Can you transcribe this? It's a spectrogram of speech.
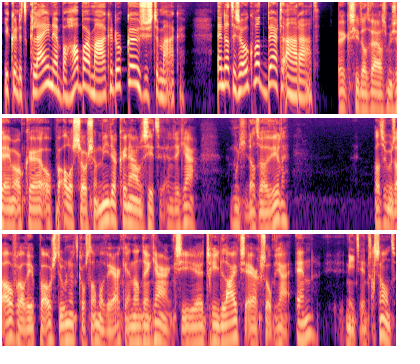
Je kunt het klein en behapbaar maken door keuzes te maken. En dat is ook wat Bert aanraadt. Ik zie dat wij als museum ook uh, op alle social media kanalen zitten. En dan denk ja, moet je dat wel willen? Want we moeten overal weer post doen. Het kost allemaal werk. En dan denk ik, ja, ik zie uh, drie likes ergens op. Ja, en? Niet interessant.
